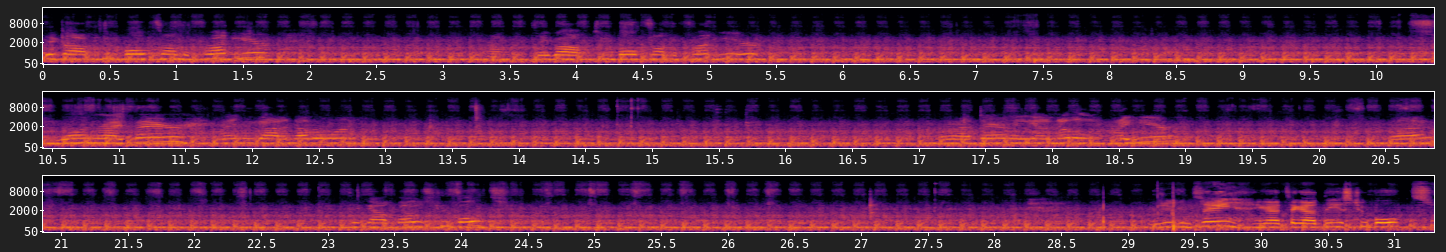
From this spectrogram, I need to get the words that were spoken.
Take off two bolts on the front here. Take off two bolts on the front here. one right there. Then you got another one. One right there. Then you got another one right here. Guys. Take out those two bolts. As you can see, you gotta take out these two bolts.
